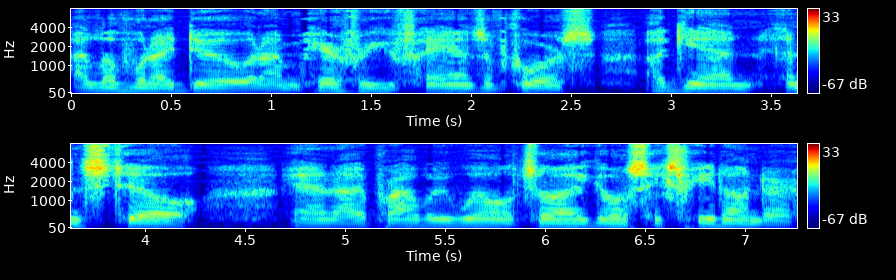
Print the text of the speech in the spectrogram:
I love what I do, and I'm here for you fans, of course, again and still, and I probably will till I go six feet under,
